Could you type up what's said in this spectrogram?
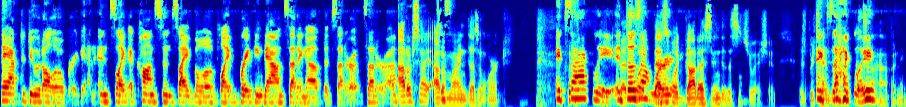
they have to do it all over again. And it's like a constant cycle of like breaking down, setting up, et cetera, et cetera. Out of sight, out of mind doesn't work. Exactly. It doesn't what, work. That's what got us into the situation. Is pretending like Exactly. that's not happening.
